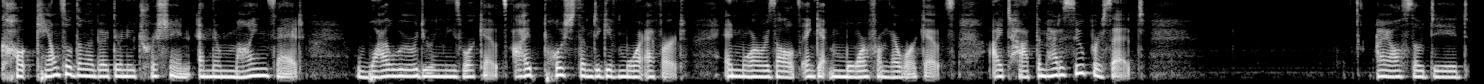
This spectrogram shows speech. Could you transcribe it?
counseled them about their nutrition and their mindset while we were doing these workouts. I pushed them to give more effort and more results and get more from their workouts. I taught them how to superset. I also did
